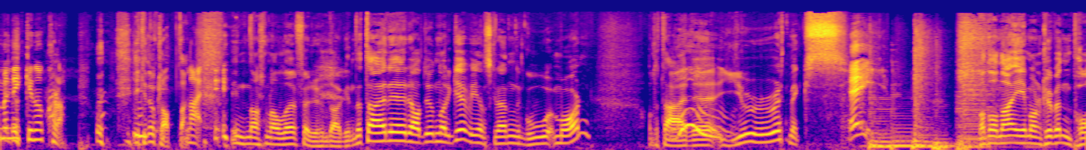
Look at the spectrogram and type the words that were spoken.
men ikke noe klapp. Ikke noe klapp, nei. Nei. Internasjonale førerhunddagen. Dette er Radio Norge. Vi ønsker deg en god morgen. Og dette er uh, Eurythmics. Hey! Madonna i Morgenklubben på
